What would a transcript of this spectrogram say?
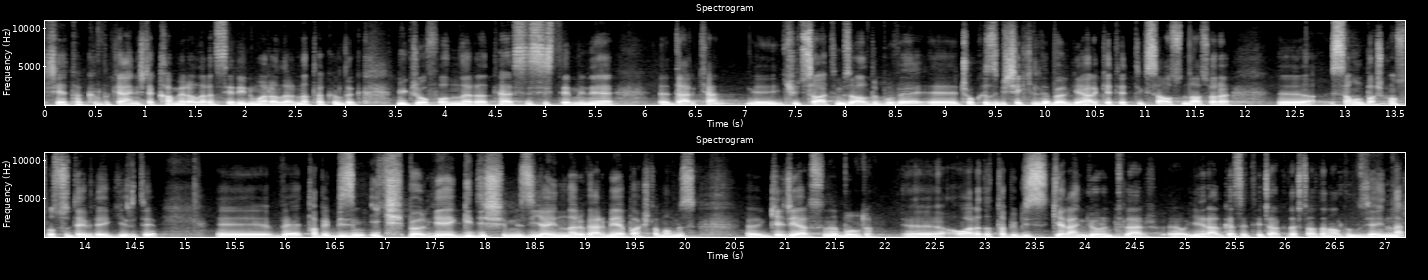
şeye takıldık. Yani işte kameraların seri numaralarına takıldık, mikrofonlara, telsiz sistemine e, derken 2-3 saatimizi aldı bu ve e, çok hızlı bir şekilde bölgeye hareket ettik. Sağ olsun daha sonra e, İstanbul Başkonsolosu devreye girdi. E, ve tabii bizim ilk bölgeye gidişimiz, yayınları vermeye başlamamız e, gece yarısını buldu. E, o arada tabii biz gelen görüntüler, e, yerel gazeteci arkadaşlardan aldığımız yayınlar.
